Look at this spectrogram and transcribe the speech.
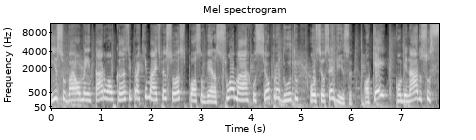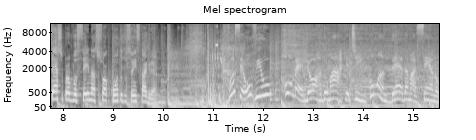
Isso vai aumentar o alcance para que mais pessoas possam ver a sua marca, o seu produto ou seu serviço, ok? Combinado? Sucesso para você e na sua conta do seu Instagram. Você ouviu o melhor do marketing com André Damasceno.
